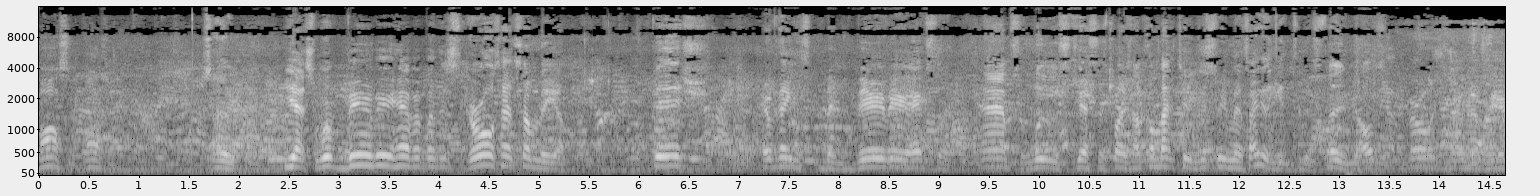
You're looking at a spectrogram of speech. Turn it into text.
Awesome, awesome. So, yes, we're very, very happy about this. The girls had some of the uh, fish. Everything's been very, very excellent. Absolutely suggest this place. I'll come back to you in just a few minutes. I gotta get to this food, y'all. See how the girls are doing over here.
